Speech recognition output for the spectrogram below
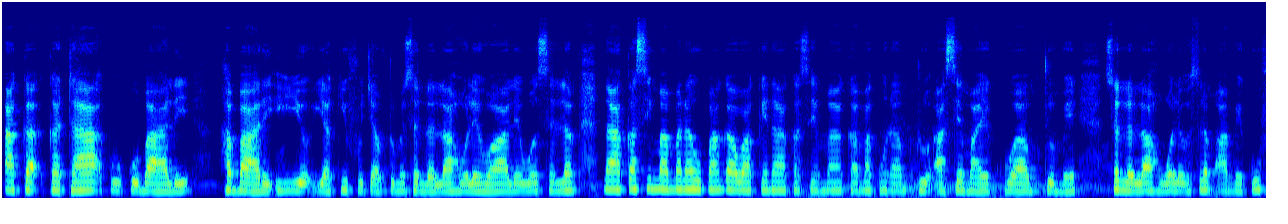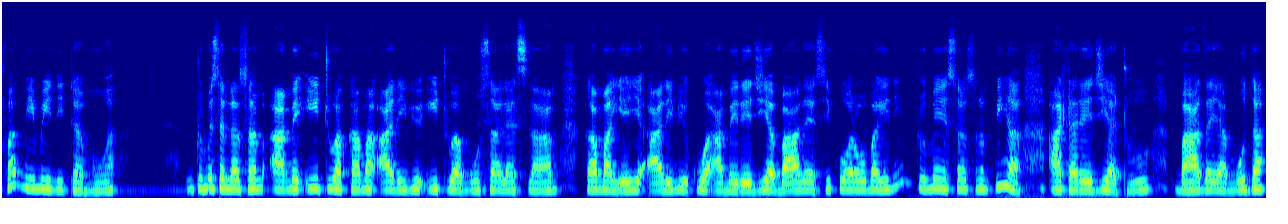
akakataa kukubali habari hiyo ya kifo cha mtume salllahualwalhi wasallam na akasimama na upanga wake na akasema kama kuna mtu asemaye kuwa mtume salllahualhi wasallam amekufa mimi nitamua mtume saa ameitwa kama alivyoitwa musa alah ssalam kama yeye alivyokuwa amerejea baada ya siku arobaini. Mtume saa pia atarejea tu baada ya muda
